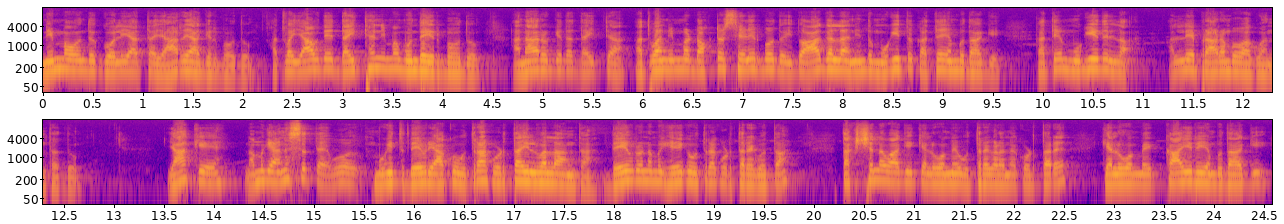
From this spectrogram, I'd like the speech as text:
ನಿಮ್ಮ ಒಂದು ಗೋಲಿಯಾತ ಯಾರೇ ಆಗಿರ್ಬೋದು ಅಥವಾ ಯಾವುದೇ ದೈತ್ಯ ನಿಮ್ಮ ಮುಂದೆ ಇರ್ಬೋದು, ಅನಾರೋಗ್ಯದ ದೈತ್ಯ ಅಥವಾ ನಿಮ್ಮ ಡಾಕ್ಟರ್ಸ್ ಹೇಳಿರ್ಬೋದು, ಇದು ಆಗಲ್ಲ, ನಿಂದು ಮುಗೀತು ಕತೆ ಎಂಬುದಾಗಿ. ಕತೆ ಮುಗಿಯೋದಿಲ್ಲ, ಅಲ್ಲೇ ಪ್ರಾರಂಭವಾಗುವಂಥದ್ದು. ಯಾಕೆ? ನಮಗೆ ಅನಿಸುತ್ತೆ, ಓ, ಮುಗೀತು, ದೇವ್ರು ಯಾಕೋ ಉತ್ತರ ಕೊಡ್ತಾ ಇಲ್ವಲ್ಲ ಅಂತ. ದೇವರು ನಮಗೆ ಹೇಗೆ ಉತ್ತರ ಕೊಡ್ತಾರೆ ಗೊತ್ತಾ? ತಕ್ಷಣವಾಗಿ ಕೆಲವೊಮ್ಮೆ ಉತ್ತರಗಳನ್ನು ಕೊಡ್ತಾರೆ, ಕೆಲವೊಮ್ಮೆ ಕಾಯಿರಿ ಎಂಬುದಾಗಿ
